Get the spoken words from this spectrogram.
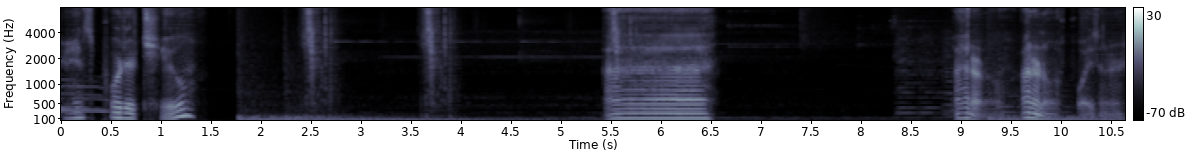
transporter 2? Uh I don't know. If poisoner.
